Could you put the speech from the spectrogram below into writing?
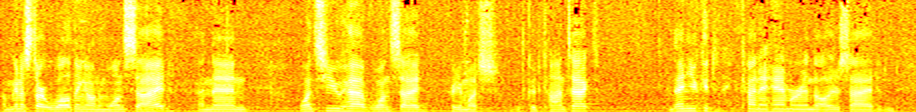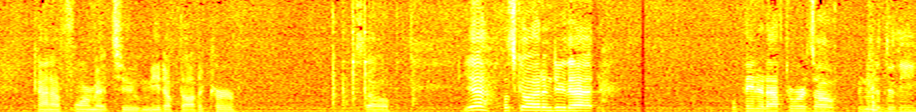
I'm gonna start welding on one side and then once you have one side pretty much with good contact, then you could kind of hammer in the other side and kind of form it to meet up the other curve. So yeah, let's go ahead and do that. We'll paint it afterwards. Oh, we need to do the,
